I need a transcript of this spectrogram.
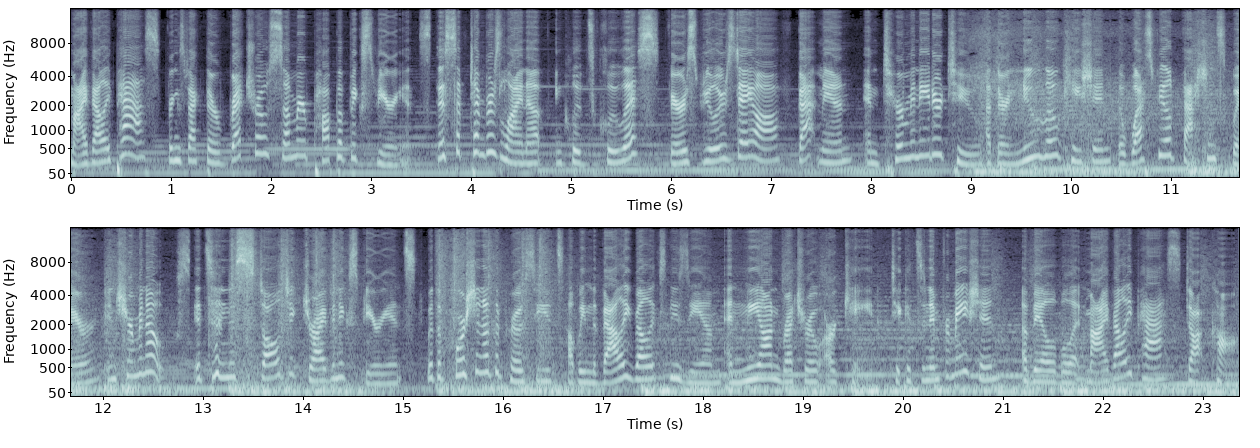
My Valley Pass brings back their retro summer pop-up experience. This September's lineup includes Clueless, Ferris Bueller's Day Off, Batman, and Terminator 2 at their new location, the Westfield Fashion Square in Sherman Oaks. It's a nostalgic drive-in experience with a portion of the proceeds helping the Valley Relics Museum and Neon Retro Arcade. Tickets and information available at myvalleypass.com.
